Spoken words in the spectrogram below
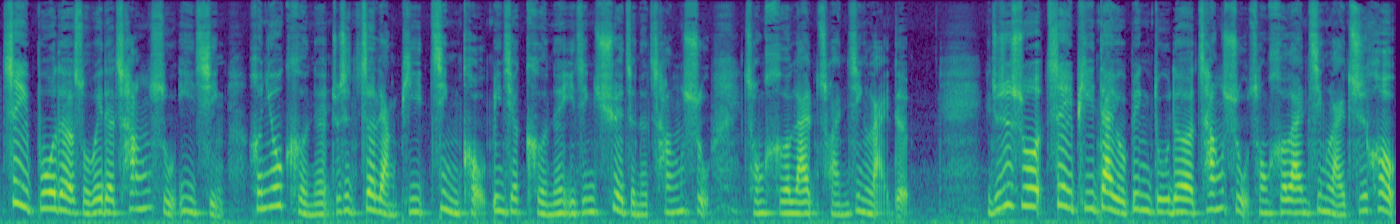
这一波的所谓的仓鼠疫情，很有可能就是这两批进口并且可能已经确诊的仓鼠从荷兰传进来的。也就是说，这一批带有病毒的仓鼠从荷兰进来之后，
